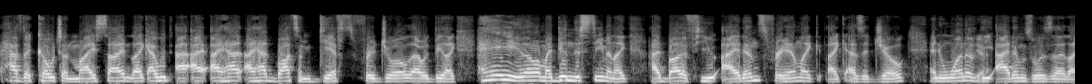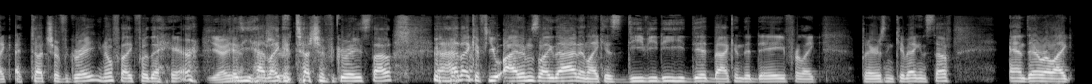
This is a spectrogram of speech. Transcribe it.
have the coach on my side. Like I would, I, I had, I had bought some gifts for Joel. I would be like, hey, you know, I might be in this team, and like I'd bought a few items for him, like like as a joke. And one of the items was uh, like a touch of gray, you know, for like for the hair. Yeah, Because yeah, he had like sure. a touch of gray style. And I had like a few items like that, and like his DVD he did back in the day for like players in Quebec and stuff. And they were like,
